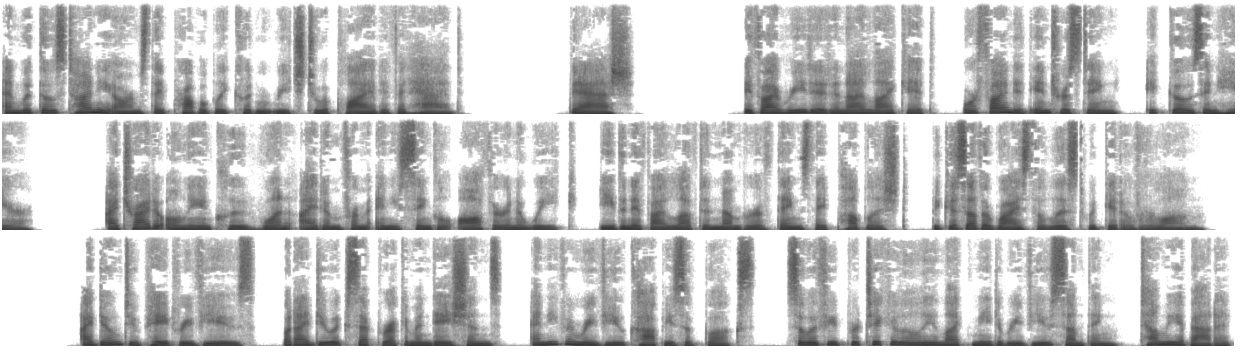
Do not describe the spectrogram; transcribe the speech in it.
and with those tiny arms they probably couldn't reach to apply it if it had. Dash. If I read it and I like it, or find it interesting, it goes in here. I try to only include one item from any single author in a week, even if I loved a number of things they published, because otherwise the list would get overlong. I don't do paid reviews, but I do accept recommendations, and even review copies of books, so if you'd particularly like me to review something, tell me about it.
